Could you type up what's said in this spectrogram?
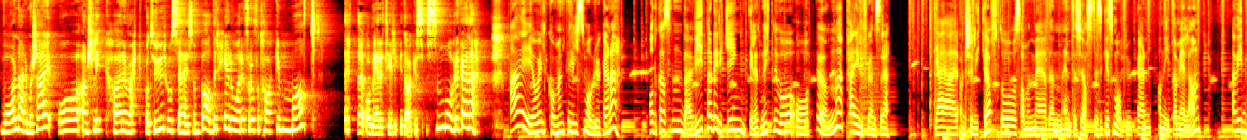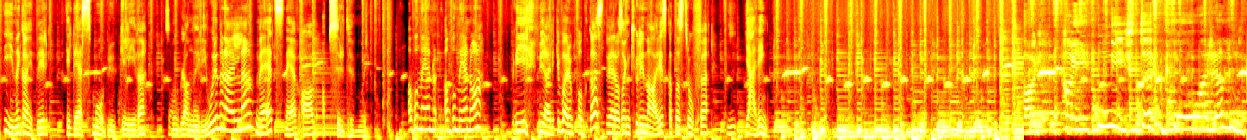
Våren nærmer seg, og Angelique har vært på tur hos jeg som bader hele året for å få tak i mat. Dette og mer til i dagens Småbrukerne. Hei, og velkommen til Småbrukerne. Podkasten der vi tar dyrking til et nytt nivå, og hønene er influensere. Jeg er Angelique Kraft, og sammen med den entusiastiske småbrukeren Anita Mjelland er vi dine guider til det småbrukerlivet som blander jord under neglene med et snev av absurd humor. Abonner, abonner nå, fordi vi er ikke bare en podkast, vi er også en kulinarisk katastrofe i gjæring. I dag har vi nyte våren.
